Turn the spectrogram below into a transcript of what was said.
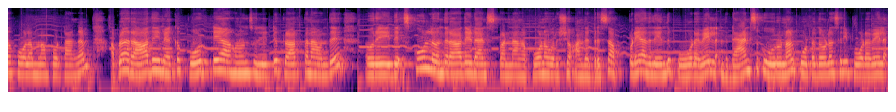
தான் கோலம்லாம் போட்டாங்க. அப்புறம் ராதை மேக்கப் போட்டே ஆகணும்னு சொல்லிட்டு பிரார்த்தனா வந்து ஒரு இது ஸ்கூலில் வந்து ராதை டான்ஸ் பண்ணாங்க. போன வருஷம் அந்த ட்ரெஸ் அப்படியே அதுலேருந்து போடவே இல்லை. அந்த டான்ஸுக்கு ஒரு நாள் போட்டதோட சரி போடவே இல்லை.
